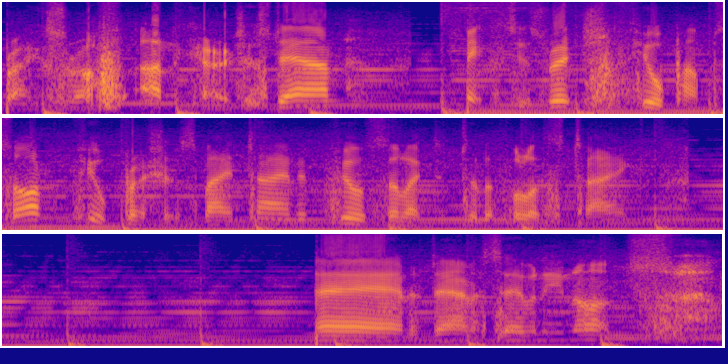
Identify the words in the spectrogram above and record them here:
Brakes are off, undercarriage is down, mix is rich, fuel pumps on, fuel pressure is maintained and fuel selected to the fullest tank. And down to 70 knots.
